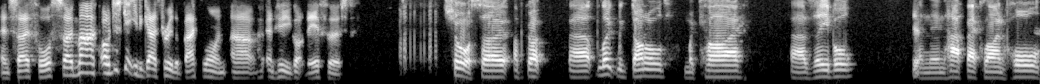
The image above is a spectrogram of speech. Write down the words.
and so forth. So, Mark, I'll just get you to go through the back line uh, and who you got there first. Sure. So, I've got uh, Luke McDonald, McKay, uh, Ziebell, yep. and then half back line Hall,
